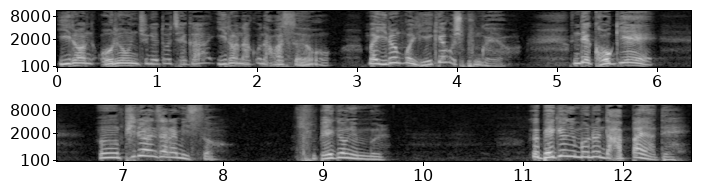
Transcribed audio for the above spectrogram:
이런 어려운 중에도 제가 일어나고 나왔어요 막 이런 걸 얘기하고 싶은 거예요 근데 거기에 어, 필요한 사람이 있어 배경인물 그 배경인물은 나빠야 돼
